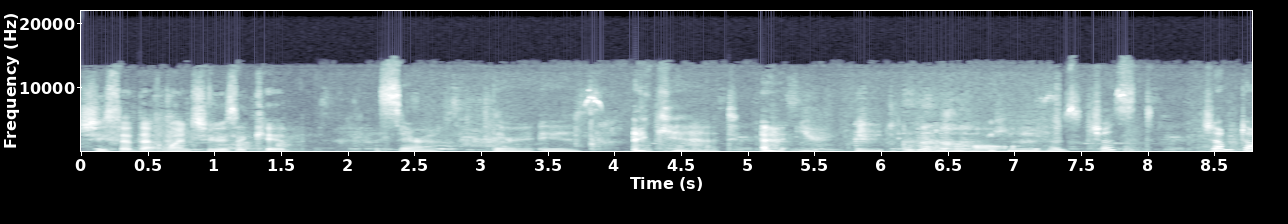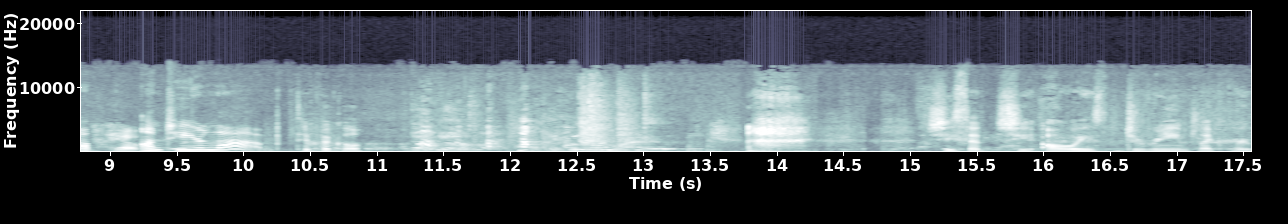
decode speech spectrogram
She said that when she was a kid. Sarah, there is a cat at your feet. Oh. He has just jumped up onto your lap. Typical. She said she always dreamed, like her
